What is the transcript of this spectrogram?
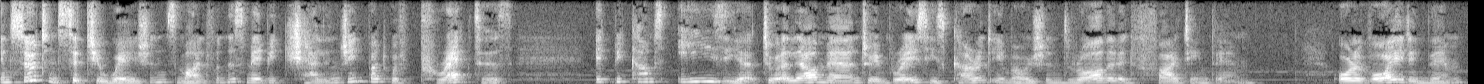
In certain situations, mindfulness may be challenging, but with practice, it becomes easier to allow man to embrace his current emotions rather than fighting them or avoiding them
